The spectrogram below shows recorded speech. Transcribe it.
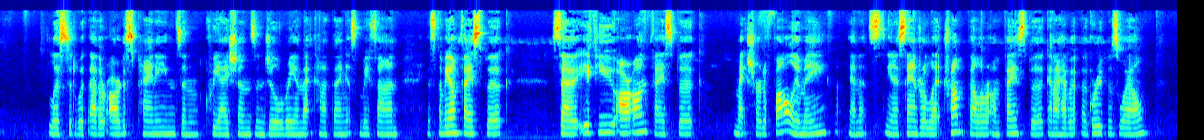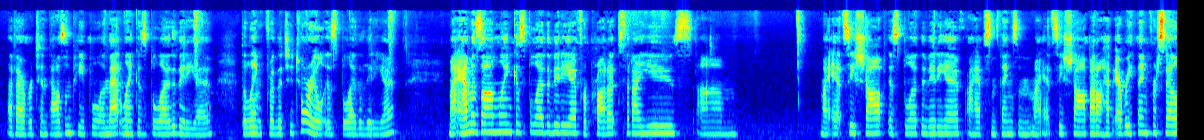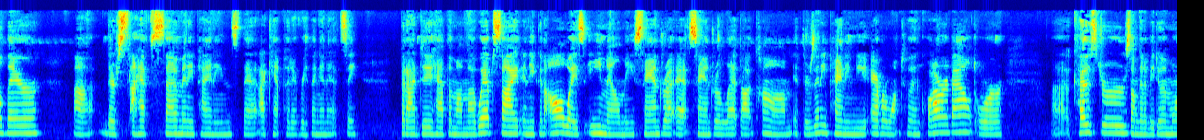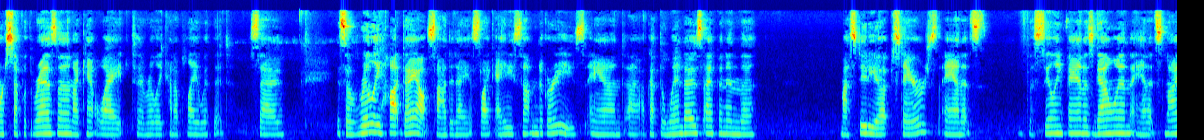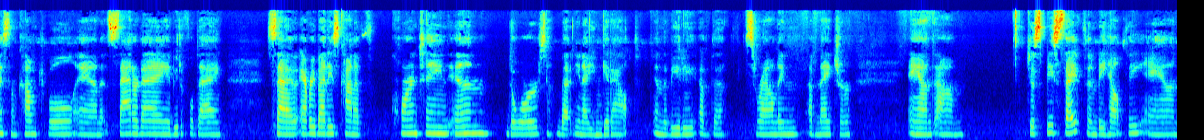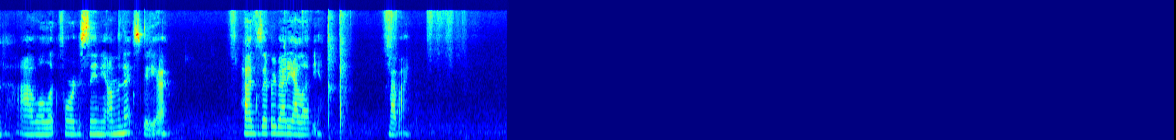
listed with other artist paintings and creations and jewelry and that kind of thing. It's going to be fun. It's going to be on Facebook. So if you are on Facebook, make sure to follow me. And it's, you know, Sandra Lett Trump Feller on Facebook. And I have a, a group as well of over 10,000 people. And that link is below the video. The link for the tutorial is below the video. My Amazon link is below the video for products that I use. Um, my Etsy shop is below the video. I have some things in my Etsy shop. I don't have everything for sale there. Uh, there's I have so many paintings that I can't put everything in Etsy but I do have them on my website, and you can always email me, sandra at sandralett.com, if there's any painting you ever want to inquire about, or uh, coasters. I'm going to be doing more stuff with resin. I can't wait to really kind of play with it. So it's a really hot day outside today. It's like 80 something degrees, and uh, I've got the windows open in the my studio upstairs, and it's the ceiling fan is going and it's nice and comfortable and it's Saturday, a beautiful day. So everybody's kind of quarantined indoors, but you know, you can get out in the beauty of the surrounding of nature and um, just be safe and be healthy. And I will look forward to seeing you on the next video. Hugs, everybody. I love you. Bye-bye.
